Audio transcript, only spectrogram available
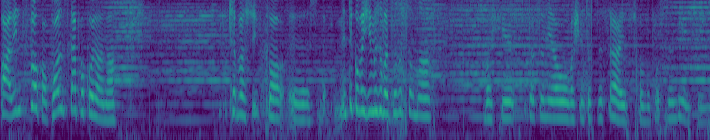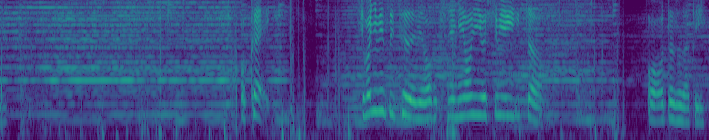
A, więc spoko, Polska pokonana. Trzeba szybko y, sobie... My tylko weźmiemy chyba to, co ma właśnie to, co miało właśnie to cesarstwo, bo potem więcej, nie? Okej. Chyba nie więcej tyle miało, faktycznie nie, oni jeszcze mieli to. O, jest lepiej.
